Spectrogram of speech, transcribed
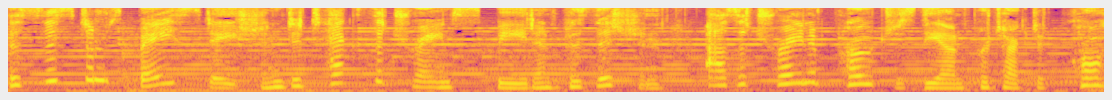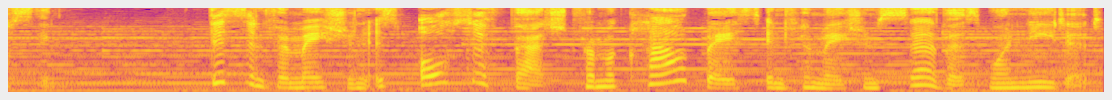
The system's base station detects the train's speed and position as a train approaches the unprotected crossing. This information is also fetched from a cloud-based information service when needed.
